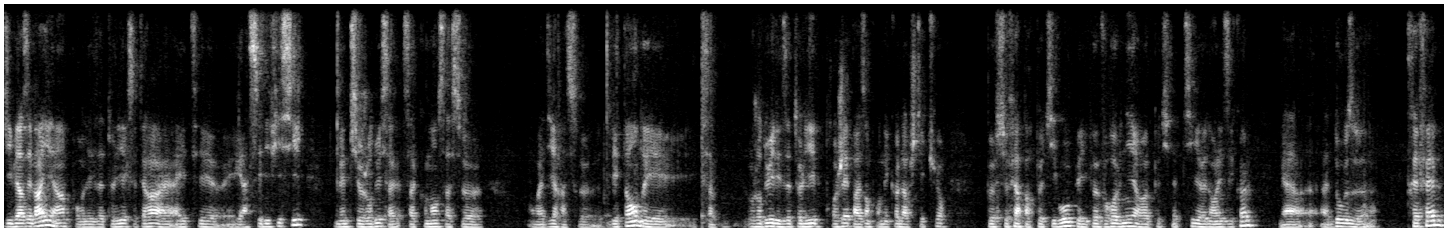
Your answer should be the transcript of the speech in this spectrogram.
divers et variés hein, pour les ateliers, etc., a été assez difficile, même si aujourd'hui ça, commence à se, on va dire, à se détendre. Aujourd'hui, les ateliers de projet, par exemple en école d'architecture, peuvent se faire par petits groupes et ils peuvent revenir petit à petit euh, dans les écoles, mais à, dose euh, très faible.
